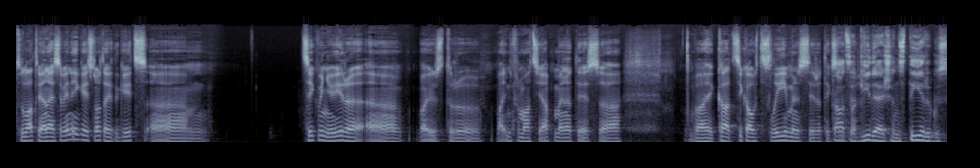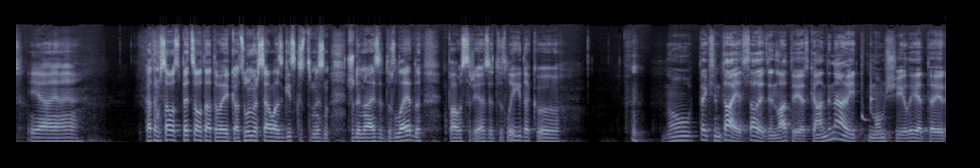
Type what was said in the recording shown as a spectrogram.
tu Latvijā neesi vienīgais noteikti gids. Um, cik viņu ir, uh, vai jūs tur informāciju apmaināties? Uh, Vai kāds, cik augsts līmenis ir? Tiksim, Kāds ir gidēšanas tirgus? Jā, jā, jā. Katram sava specialitāte, vai ir kāds universālais gids, kas tur nezinu, šodien aiziet uz ledu, pavasarī aiziet uz līdaku. Nu, teiksim tā, ja salīdzinām Latviju ar Skandināviju, tad mums šī lieta ir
